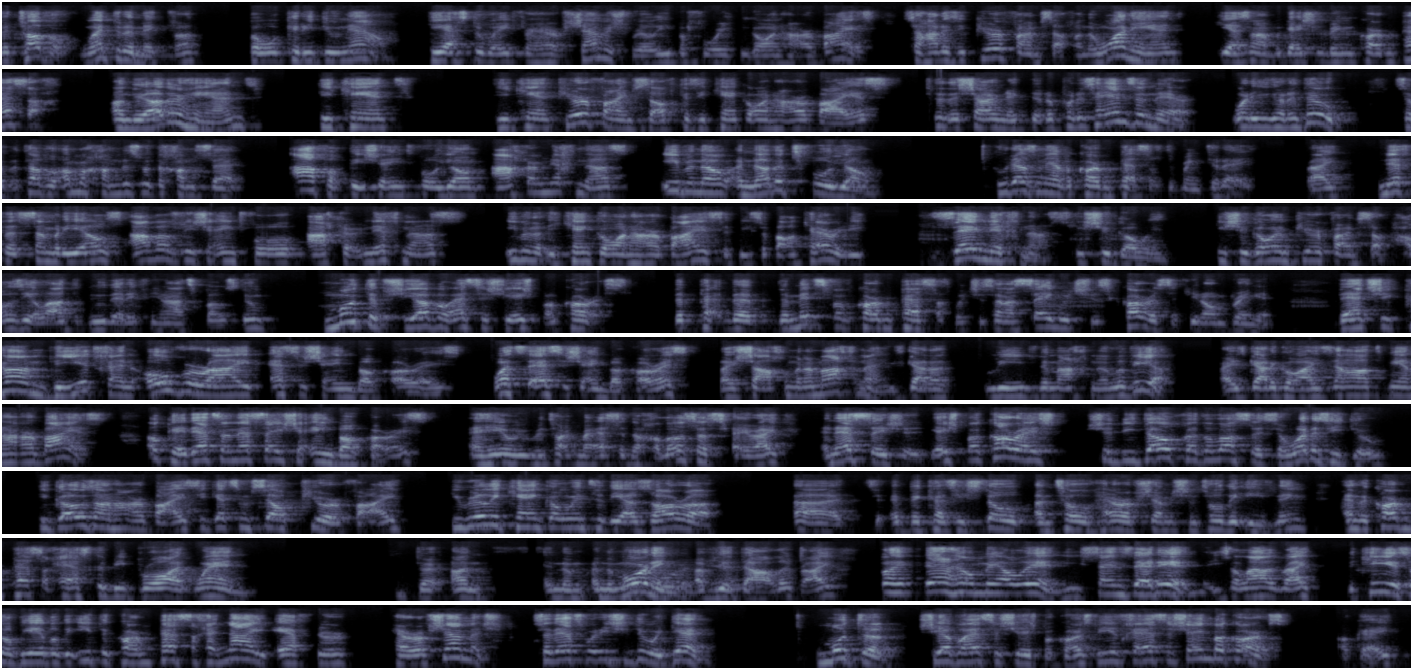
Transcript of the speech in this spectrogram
The Tavel went to the mikvah, but what could he do now? He has to wait for Harav Shemesh really before he can go on Har Bias. So how does he purify himself? On the one hand, he has an obligation to bring korban Pesach. On the other hand, he can't he can't purify himself because he can't go on Harabias to the Shar to put his hands in there. What are you going to do? So this is what the Chum said. Even though another Tful Yom, who doesn't have a carbon pesach to bring today, right? Nichnas, somebody else, even though he can't go on Harabias if he's a Balkari, Zen Nichnas, he should go in. He should go and purify himself. How is he allowed to do that if you're not supposed to? Mutav shiavo esesheyesh bakaris. The, the, mitzvah of carbon pesach, which is an asay, which is karis if you don't bring it. That should come v'yitcha and override eseshein bakaris. What's the eseshein bakaris? By shalchum and machna. He's got to leave the machna levia. Right? He's got to go. Out. He's not allowed to be on har bias. Okay, that's an eseshein bakaris. And here we were talking about Esed say, right? An should Yesh Bakares should be Docha the Losa. So what does he do? He goes on har bias. he gets himself purified, he really can't go into the Azara uh, because he's still until Herav Shemesh until the evening, and the korban Pesach has to be brought when the, on, in the in the morning of Yadalit, right? But that he'll mail in. He sends that in. He's allowed, right? The key is he'll be able to eat the korban Pesach at night after Herav Shemesh. So that's what he should do. Again, mutter Okay,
